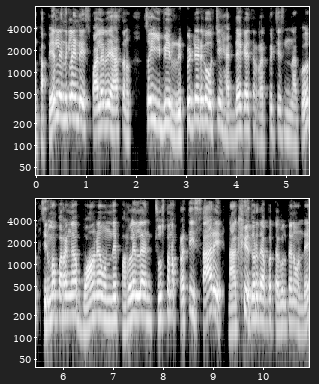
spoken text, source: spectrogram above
ఇంకా పేర్లు ఎందుకులేండి? స్పాయిలర్ చేస్తాను సో ఇవి రిపీటెడ్గా వచ్చి హెడ్ ఏక్ అయితే రప్పించేసింది నాకు. సినిమా పరంగా బాగానే ఉంది. పర్లేదు అని చూస్తున్న ప్రతిసారి నాకు ఎదురు దెబ్బ తగులుతూనే ఉంది.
